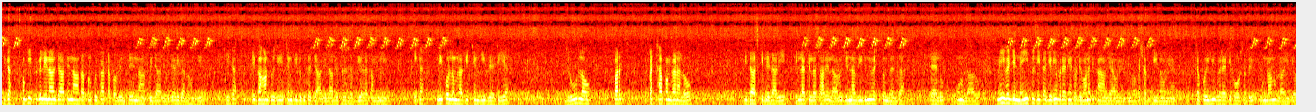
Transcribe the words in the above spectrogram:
ਠੀਕ ਆ? ਕਿਉਂਕਿ ਇੱਕ ਕਿੱਲੇ ਨਾਲ ਜਾ ਤੇ ਨਾ ਤਾਂ ਆਪਾਂ ਨੂੰ ਕੋਈ ਘਾਟਾ ਪਵੇ ਤੇ ਨਾ ਕੋਈ ਜ਼ਿਆਦਾ ਵਧੀਆ ਵਾਲੀ ਗੱਲ ਹੁੰਦੀ ਆ, ਠੀਕ ਆ? ਤੇ ਗਾਹਾਂ ਨੂੰ ਤੁਸੀਂ ਚੰਗੀ ਲੱਗੂ ਤਾਂ ਜ਼ਿਆਦਾ ਲਾ ਲਓ ਤੁਸੀਂ ਸਬਜ਼ੀ ਵਾਲਾ ਕੰਮ ਨਹੀਂ ਹੈ ਠੀਕ ਆ? ਨਹੀਂ ਕੁੱਲ ਮਿਲਾ ਕੇ ਚੰਗੀ ਵੈਰਾਈਟੀ ਆ, ਜ਼ਰੂਰ ਲਾਓ, ਪਰ ਇਕੱਠਾ ਪੰਗਾ ਨਾ ਲਓ, ਵੀ 10 ਕਿੱਲੇ ਲਾ ਲਈਏ, ਕਿੱਲਾ ਕਿੱਲਾ ਸਾਰੇ ਲਾ ਲਓ, ਜਿੰਨਾ ਵੀ ਯੂਨੀਵਰਸਿਟੀ ਤੋਂ ਮਿਲਦਾ, ਲੈ ਲਓ, ਉਹਨੂੰ ਲਾ ਲਓ। ਨਹੀਂ ਫਿਰ ਜੇ ਨਹੀਂ ਤੁਸੀਂ ਤਾਂ ਜਿਹੜੀਆਂ ਵੈਰਾਈਟੀਆਂ ਤੁਹਾਡੇ ਵਾਹਣ 'ਚ ਕਾਮਯਾਬ ਨੇ, ਜਿਵੇਂ ਆਪਾਂ 26 ਲਾਉਣੇ ਆ ਜਾਂ ਕੋਈ ਵੀ ਵੈਰਾਈਟੀ ਹੋਰ ਤੁਹਾਡੇ ਉਹਨਾਂ ਨੂੰ ਲਾਈ ਦਿਓ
